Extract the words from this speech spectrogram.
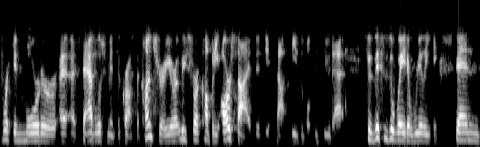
brick and mortar uh, establishments across the country, or at least for a company our size, it, it's not feasible to do that. So this is a way to really extend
